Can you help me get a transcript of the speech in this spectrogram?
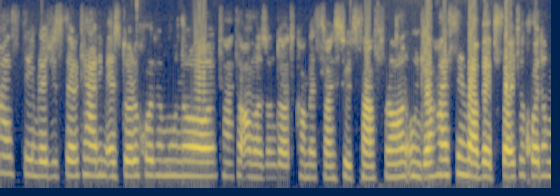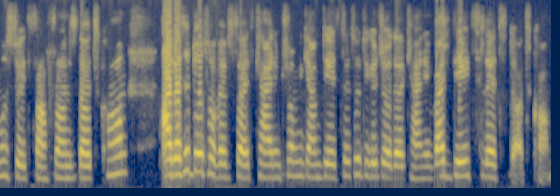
هستیم رجیستر کردیم استور خودمون رو تحت amazon.com سفران. اونجا هستیم و وبسایت خودمون sweetsafrans.com البته دو تا وبسایت کردیم چون میگم دیتلت رو دیگه جدا کردیم. و datlet.com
